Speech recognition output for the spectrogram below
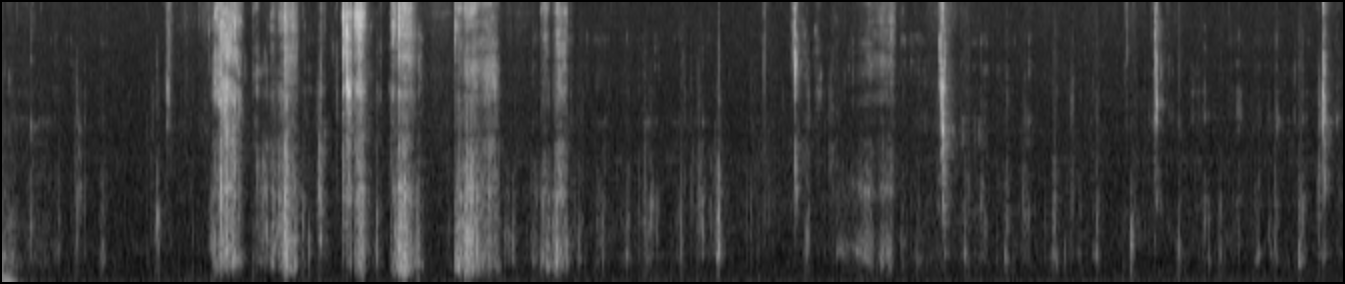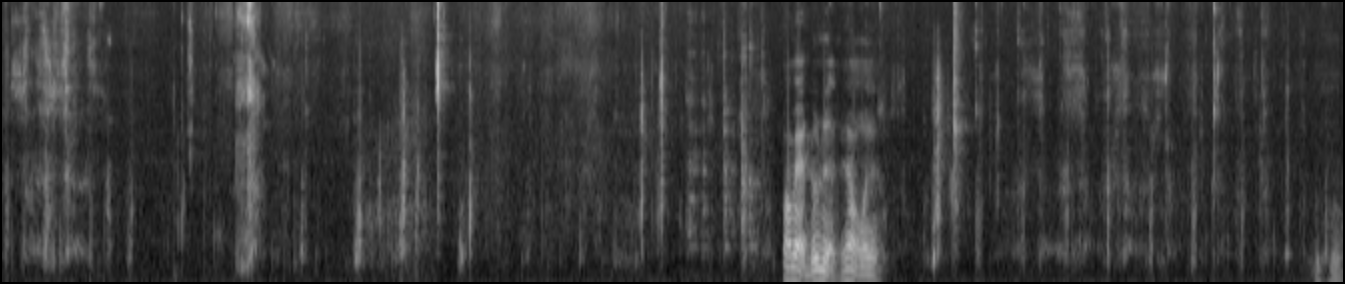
ม ว่าแบบดูเดือดพี่น้องมันอื้อหือ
